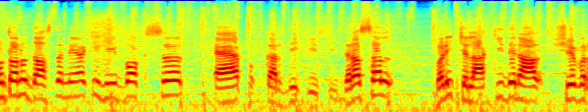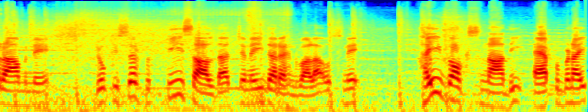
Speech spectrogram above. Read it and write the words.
ਹੁਣ ਤੁਹਾਨੂੰ ਦੱਸ ਦਿੰਦੇ ਆ ਕਿ ਹੀਬਾਕਸ ਐਪ ਕਰਦੀ ਕੀ ਸੀ। ਦਰਅਸਲ ਬੜੀ ਚਲਾਕੀ ਦੇ ਨਾਲ ਸ਼ਿਵ ਰਾਮ ਨੇ, ਜੋ ਕਿ ਸਿਰਫ 30 ਸਾਲ ਦਾ ਚੇਨਈ ਦਾ ਰਹਿਣ ਵਾਲਾ, ਉਸਨੇ ਹਾਈ ਬਾਕਸ ਨਾਂ ਦੀ ਐਪ ਬਣਾਈ।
